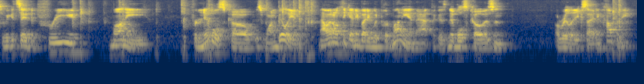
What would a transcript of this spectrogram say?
So we could say the pre-money for Nibbles Co. is 1 billion. Now I don't think anybody would put money in that because Nibbles Co. isn't a really exciting company.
